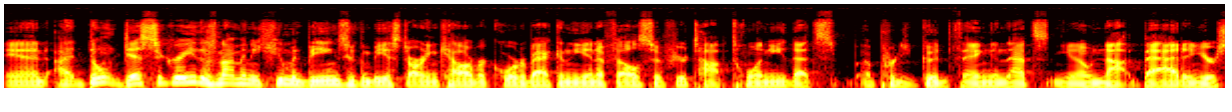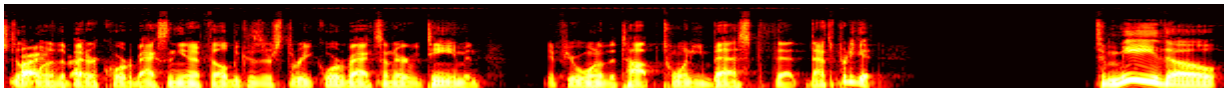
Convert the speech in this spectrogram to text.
And I don't disagree. There's not many human beings who can be a starting caliber quarterback in the NFL. So if you're top 20, that's a pretty good thing. And that's, you know, not bad. And you're still right, one of the right. better quarterbacks in the NFL because there's three quarterbacks on every team. And if you're one of the top 20 best, that that's pretty good. To me, though,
